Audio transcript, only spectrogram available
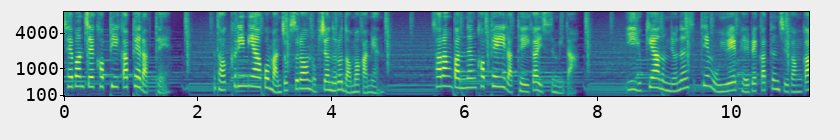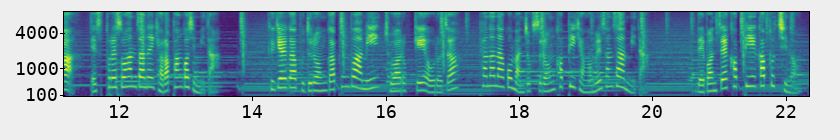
세 번째 커피 카페 라테. 더 크리미하고 만족스러운 옵션으로 넘어가면 사랑받는 커페이 라테이가 있습니다. 이 유쾌한 음료는 스팀 우유의 벨벳 같은 질감과 에스프레소 한 잔을 결합한 것입니다. 그 결과 부드러움과 풍부함이 조화롭게 어우러져 편안하고 만족스러운 커피 경험을 선사합니다. 네 번째 커피 카푸치노.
